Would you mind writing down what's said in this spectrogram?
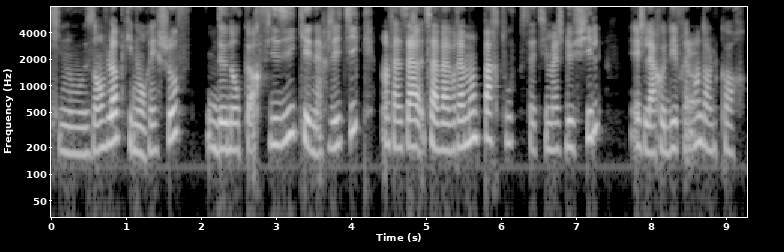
qui nous enveloppe, qui nous réchauffe, de nos corps physiques, énergétiques. Enfin, ça, ça va vraiment partout, cette image de fil, et je la relis vraiment Alors. dans le corps.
